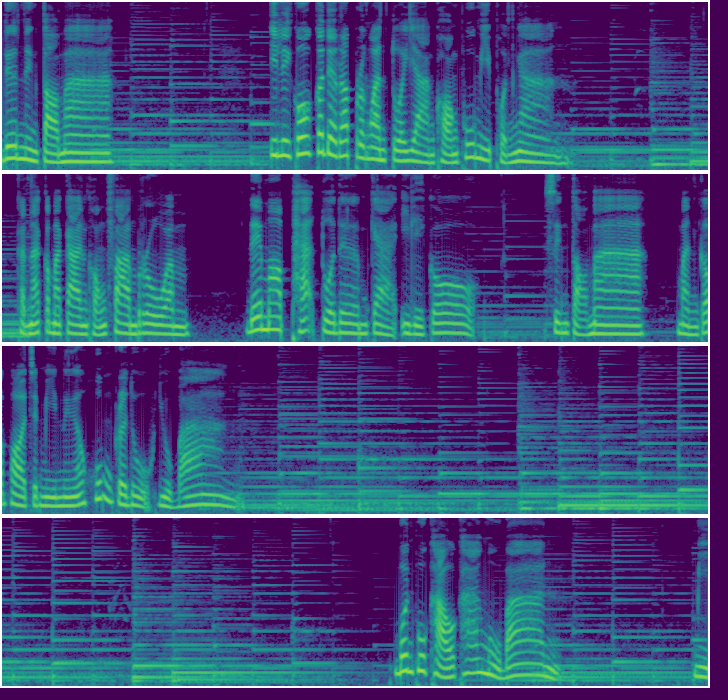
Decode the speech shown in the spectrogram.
เดือนหนึ่งต่อมา อิลิโก้ก็ได้รับรางวัลตัวอย่างของผู้มีผลงาน คณะกรรมการของฟาร์มรวม ได้มอบแพะตัวเดิมแก่อิลิโก ซึ่งต่อมามันก็พอจะมีเนื้อหุ้มกระดูกอยู่บ้าง บนภูเขาข้างหมู่บ้าน มี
